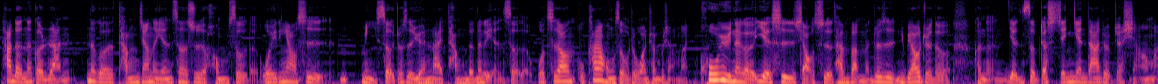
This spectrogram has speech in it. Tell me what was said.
它的那个染那个糖浆的颜色是红色的，我一定要是米色，就是原来糖的那个颜色的。我吃到我看到红色，我就完全不想买。呼吁那个夜市小吃的摊贩们，就是你不要觉得可能颜色比较鲜艳，大家就比较想要买，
